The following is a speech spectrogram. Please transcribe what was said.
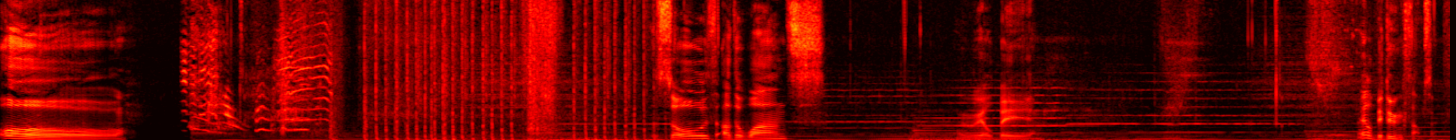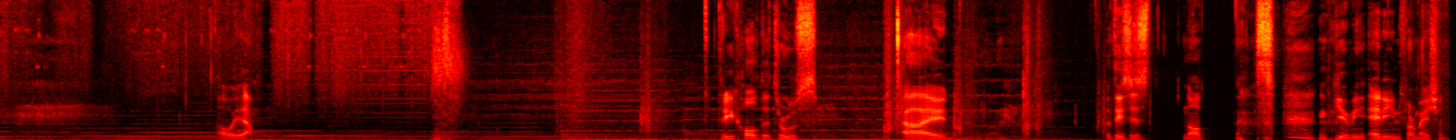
Oh. Those are the ones we will be we'll be doing something. Oh yeah. Three holded truths. I this is not giving me any information.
